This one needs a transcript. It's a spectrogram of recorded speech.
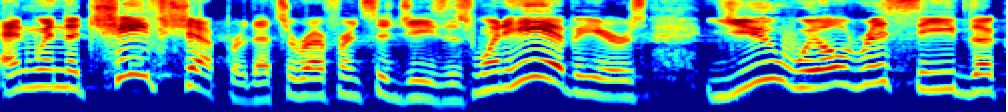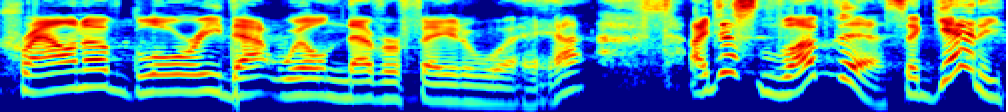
And when the chief shepherd, that's a reference to Jesus, when he appears, you will receive the crown of glory that will never fade away. I, I just love this. Again, he,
